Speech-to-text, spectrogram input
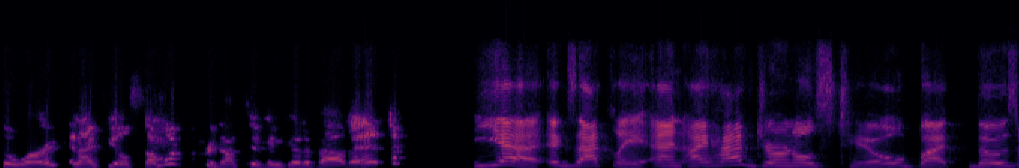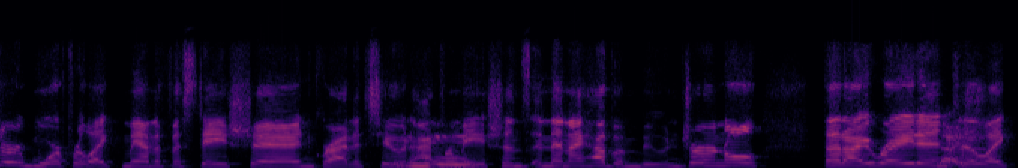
the work and I feel somewhat productive and good about it. Yeah, exactly. And I have journals too, but those are more for like manifestation, gratitude, Mhm. affirmations. And then I have a moon journal that I write in to like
